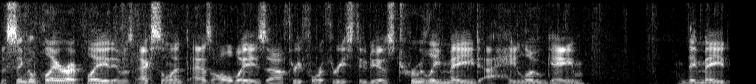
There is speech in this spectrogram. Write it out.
The single player I played, it was excellent, as always. Uh, 343 Studios truly made a Halo game. They made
